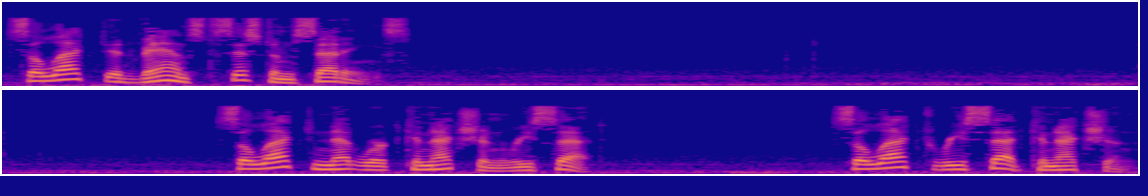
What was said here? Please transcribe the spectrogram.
Select Advanced System Settings. Select Network Connection Reset. Select Reset Connection.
